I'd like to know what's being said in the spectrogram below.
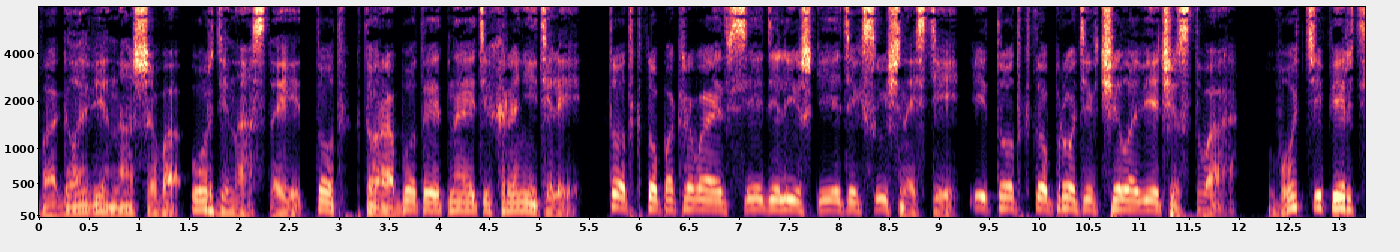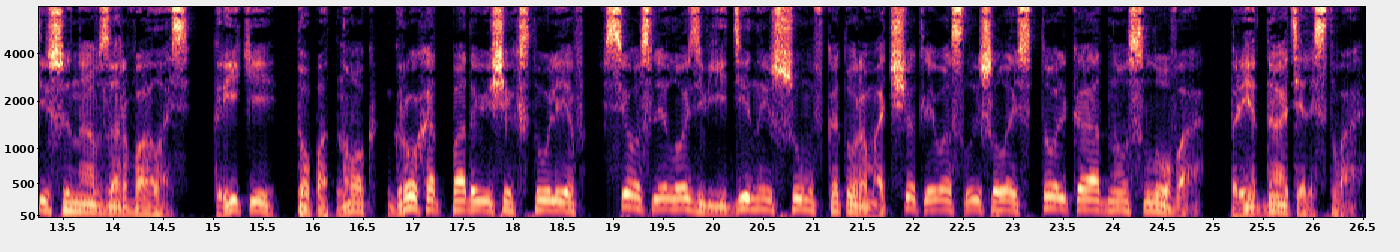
Во главе нашего ордена стоит тот, кто работает на этих хранителей, тот, кто покрывает все делишки этих сущностей, и тот, кто против человечества. Вот теперь тишина взорвалась. Крики, топот ног, грохот падающих стульев — все слилось в единый шум, в котором отчетливо слышалось только одно слово — предательство.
